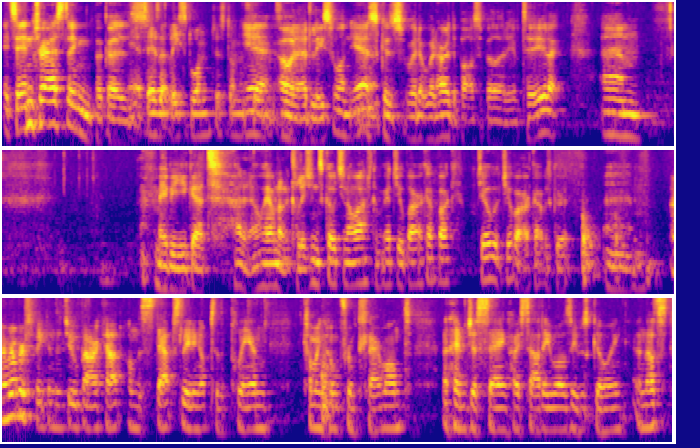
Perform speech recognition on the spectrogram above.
it's interesting because yeah, it says at least one just on the yeah. Oh, at least one. Yes, because yeah. we'd, we'd heard the possibility of two. Like, um, maybe you get I don't know. We haven't had a collisions coach in a while. Can we get Joe Barakat back? Joe Joe Barakat was great. Um, I remember speaking to Joe Barakat on the steps leading up to the plane, coming home from Clermont, and him just saying how sad he was he was going, and that's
